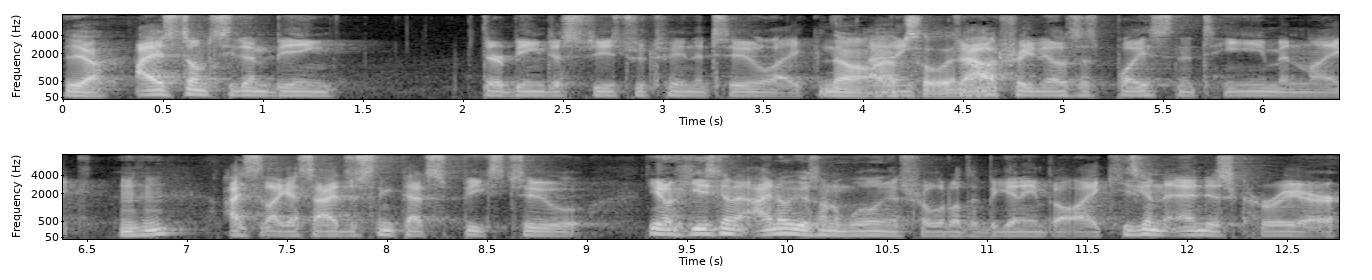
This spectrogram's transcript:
Yeah, I just don't see them being there being disputes between the two. Like No, I absolutely think not. Valtteri knows his place in the team, and like I s- like I said, I just think that speaks to you know he's gonna. I know he was on Williams for a little at the beginning, but like he's gonna end his career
